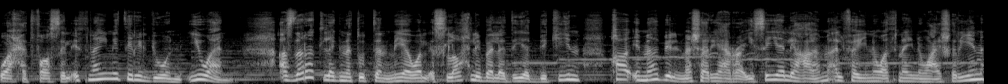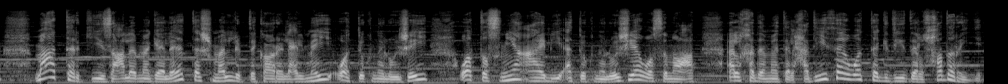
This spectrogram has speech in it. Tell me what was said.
1.2 تريليون يوان. أصدرت لجنة التنمية والإصلاح لبلدية بكين قائمة بالمشاريع الرئيسية لعام 2022 مع التركيز على مجالات تشمل الابتكار العلمي والتكنولوجي والتصنيع عالي التكنولوجيا وصناعة الخدمات الحديثة والتجديد الحضري.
